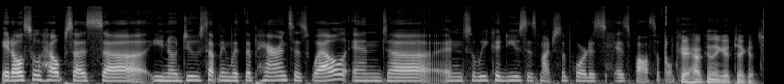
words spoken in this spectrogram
It also helps us, uh, you know, do something with the parents as well, and, uh, and so we could use as much support as, as possible. Okay, how can they get tickets?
